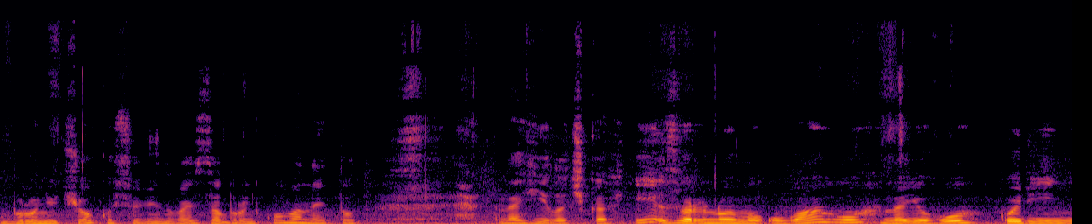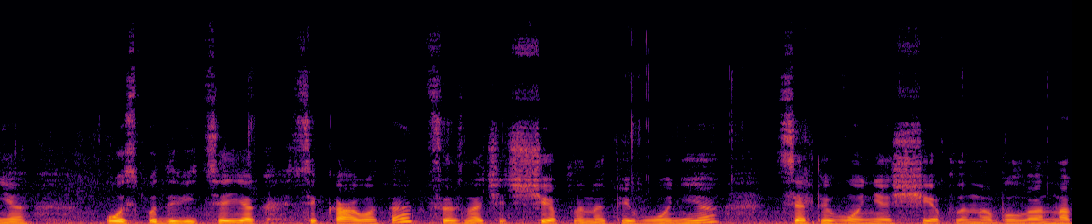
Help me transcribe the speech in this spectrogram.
бронючок. Ось він весь забронькований тут на гілочках. І звернемо увагу на його коріння. Ось подивіться, як цікаво, так? Це значить щеплена півонія. Ця півонія щеплена була на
